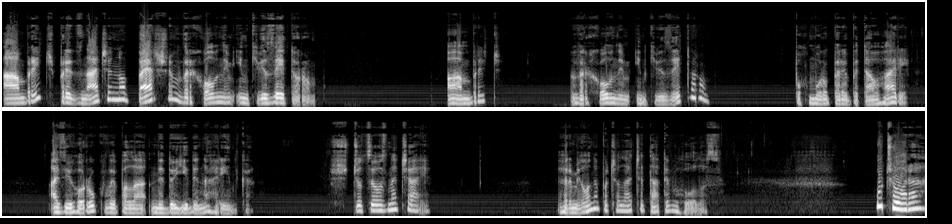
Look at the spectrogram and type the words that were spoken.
Амбридж призначено першим верховним інквізитором. Амбридж? Верховним інквізитором? похмуро перепитав Гаррі, а з його рук випала недоїдена грінка. Що це означає? Герміона почала читати вголос. Учора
